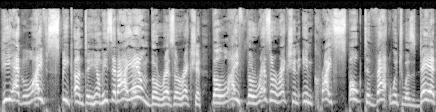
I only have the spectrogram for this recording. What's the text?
He had life speak unto him. He said, I am the resurrection. The life, the resurrection in Christ spoke to that which was dead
